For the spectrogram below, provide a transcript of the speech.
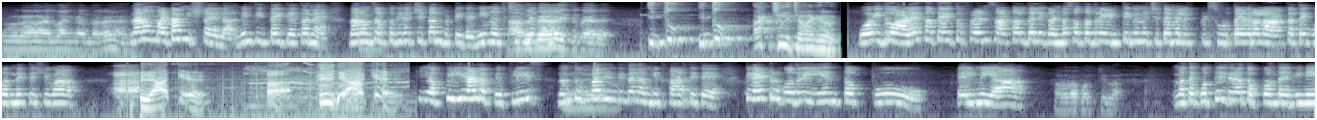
ಇವಾಗ ಎಲ್ಲ ಹಂಗೆ ಅಂದ್ರೆ. ನನಗೆ ಮಟನ್ ಇಷ್ಟ ಇಲ್ಲ. ನೀನ್ ತಿಂತೈತೆ ತಾನೆ. ನಾನು ಒಂದ್ ಸ್ವಲ್ಪ ದಿನ ಚಿಕನ್ ಬಿಟ್ಟಿದ್ದೆ. ನೀನು ಅದು ಚಿಕನ್ ಬೇರೆ ಇದು ಬೇರೆ. ಇದು ಇದು ಆಕ್ಚುಲಿ ಚೆನ್ನಾಗಿರೋದು ಓ ಇದು ಹಳೆ ಕತೆ ಆಯ್ತು ಫ್ರೆಂಡ್ಸ್ ಆ ಕಾಲದಲ್ಲಿ ಗಂಡ ಸತ್ತೋದ್ರೆ ಹೆಂಡತಿನೂ ಚಿತೆ ಮೇಲೆ ಇಟ್ಬಿಟ್ಟು ಸುಡ್ತಾ ಇದ್ರಲ್ಲ ಆ ಕತೆಗೆ ಬಂದೈತೆ ಶಿವ. ಯಾಕೆ? ಯಾಕೆ? ಅಪ್ಪಿ ಹೇಳಪ್ಪಿ ಪ್ಲೀಸ್ ನನ್ ತುಂಬಾ ದಿನದಿಂದ ನಮ್ಗೆ ಇದು ಕಾಡ್ತಿದೆ ಥಿಯೇಟರ್ಗೆ ಹೋದ್ರೆ ಏನ್ ತಪ್ಪು? ಟೆಲ್ಮಿಯಾ ಅದೆಲ್ಲ ಗೊತ್ತಿಲ್ಲ. ಮತ್ತೆ ಗೊತ್ತಿಲ್ದಿರ ತಪ್ಪು ಅಂತ ನೀನೇ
